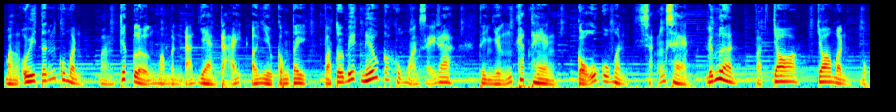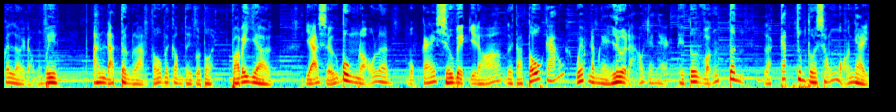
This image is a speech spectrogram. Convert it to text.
bằng uy tín của mình, bằng chất lượng mà mình đã dàn trải ở nhiều công ty. Và tôi biết nếu có khủng hoảng xảy ra, thì những khách hàng cũ của mình sẵn sàng đứng lên và cho cho mình một cái lời động viên. Anh đã từng làm tốt với công ty của tôi. Và bây giờ giả sử bùng nổ lên một cái sự việc gì đó, người ta tố cáo, web 5 ngày lừa đảo chẳng hạn, thì tôi vẫn tin là cách chúng tôi sống mỗi ngày,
